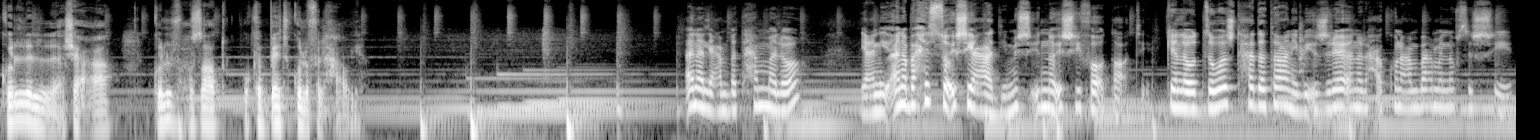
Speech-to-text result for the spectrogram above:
كل الأشعة كل الفحوصات وكبيته كله في الحاوية. أنا اللي عم بتحمله يعني أنا بحسه إشي عادي مش إنه إشي فوق طاقتي. كان لو تزوجت حدا تاني بإجراء أنا رح أكون عم بعمل نفس الشيء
